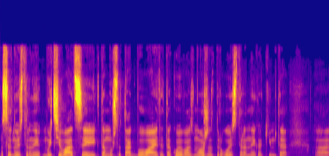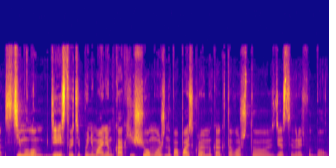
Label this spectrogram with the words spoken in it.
с одной стороны, мотивацией к тому, что так бывает и такое возможно, с другой стороны, каким-то э, стимулом действовать и пониманием, как еще можно попасть, кроме как того, что с детства играть в футбол.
